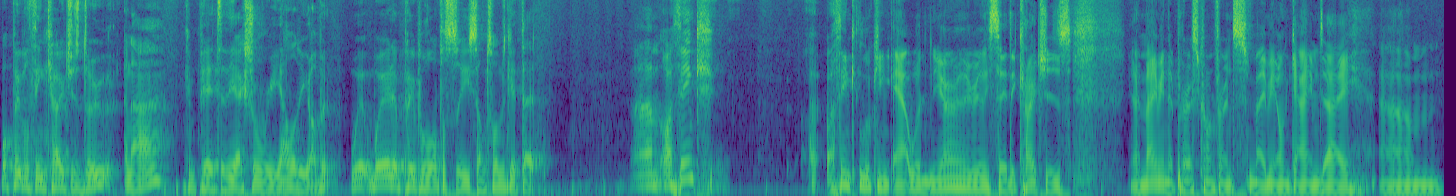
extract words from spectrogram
What people think coaches do and are compared to the actual reality of it? Where, where do people obviously sometimes get that um, I think, I think looking outward, you only really see the coaches, you know, maybe in the press conference, maybe on game day. Um,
